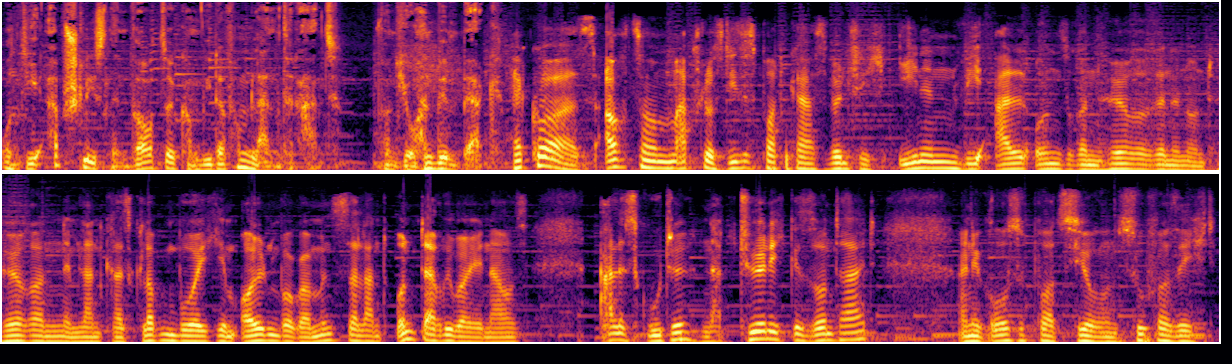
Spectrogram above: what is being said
und die abschließenden Worte kommen wieder vom Landrat von Johann Wimberg. Herr Kors, auch zum Abschluss dieses Podcasts wünsche ich Ihnen wie all unseren Hörerinnen und Hörern im Landkreis Kloppenburg, im Oldenburger Münsterland und darüber hinaus alles Gute, natürlich Gesundheit, eine große Portion Zuversicht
